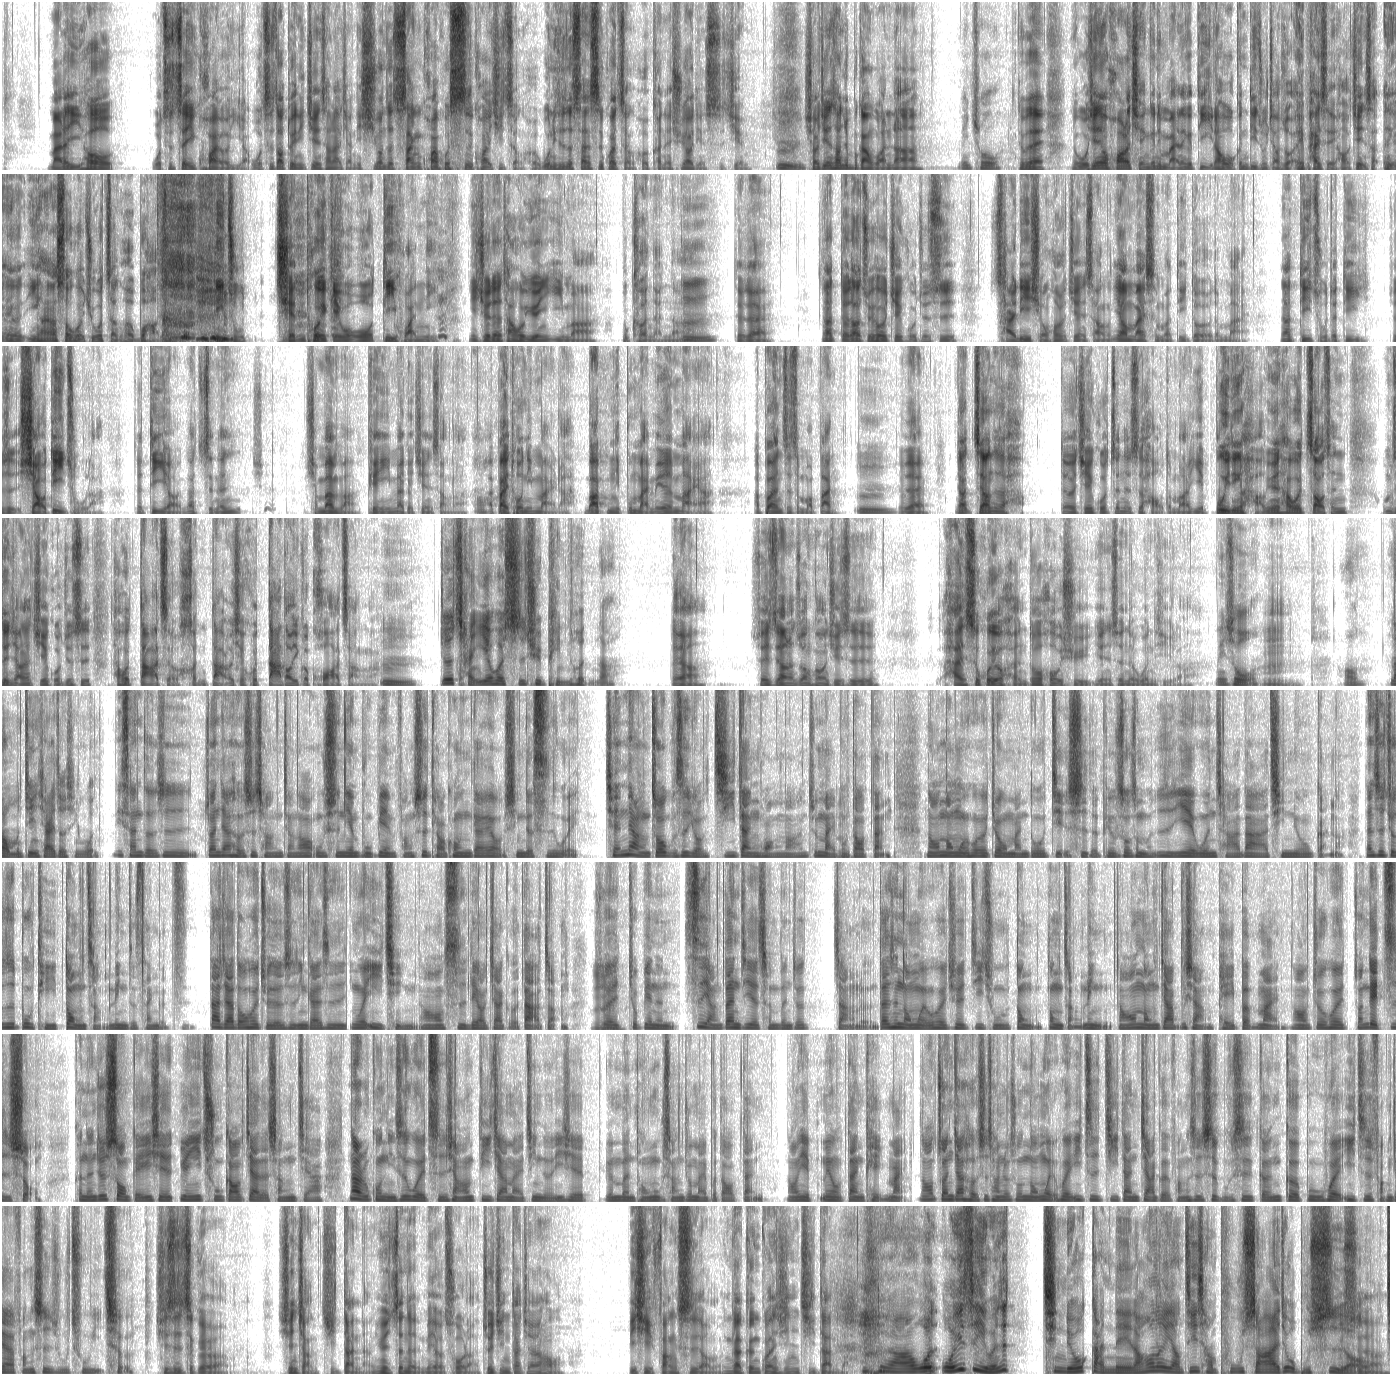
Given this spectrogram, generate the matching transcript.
买了以后。我是这一块而已啊，我知道对你建商来讲，你希望这三块或四块一起整合，问题是这三四块整合可能需要一点时间，嗯，小建商就不敢玩啦、没错，对不对？我今天花了钱跟你买那个地，然后我跟地主讲说，哎、拍谁好，建商那个那个银行要收回去，我整合不好，那你地主钱退给我，我地还你，你觉得他会愿意吗？不可能啊，嗯对不对？那得到最后结果就是财力雄厚的建商要买什么地都有的买，那地主的地就是小地主啦的地啊，那只能想办法便宜卖给建商啦，哦啊，拜托你买啦，那你不买没人买啊，啊，不然这怎么办？嗯对不对？那这样子好的结果真的是好的吗？也不一定好，因为它会造成我们之前讲的结果，就是它会大者恒大，而且会大到一个夸张啊。嗯，就是产业会失去平衡呐。对啊，所以这样的状况其实还是会有很多后续衍生的问题啦。没错，嗯，好，那我们进下一则新闻。第三则是专家何市场讲到五十年不变，房市调控应该要有新的思维。前两周不是有鸡蛋黄吗？就买不到蛋，然后农委会就有蛮多解释的，比如说什么日夜温差大、禽流感啊，但是就是不提冻涨令这三个字，大家都会觉得是应该是因为疫情，然后饲料价格大涨，所以嗯就变成饲养蛋鸡的成本就涨了，但是农委会却寄出冻冻涨令，然后农家不想赔本卖，然后就会转给自售，可能就售给一些愿意出高价的商家。那如果你是维持想要低价买进的一些原本同路商，就买不到蛋，然后也没有蛋可以卖。然后专家何世昌就说，农委会抑制鸡蛋价格的方式是不是跟各部会抑制房价的方式如出一辙？其实这个先讲鸡蛋啊，因为真的没有错啦。最近大家哈，比起房市啊，应该更关心鸡蛋吧？对啊，我我一直以为是禽流感呢，然后那个养鸡场扑杀，哎，结果不是哦。不是啊，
